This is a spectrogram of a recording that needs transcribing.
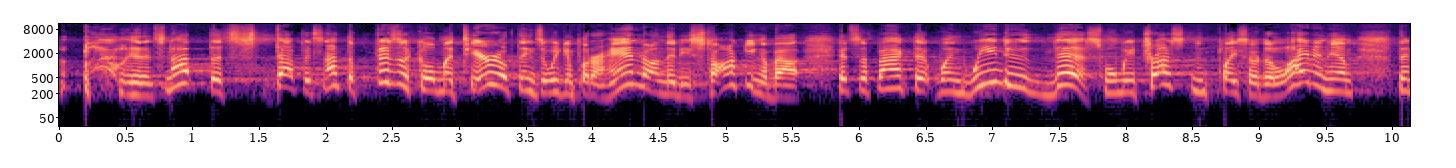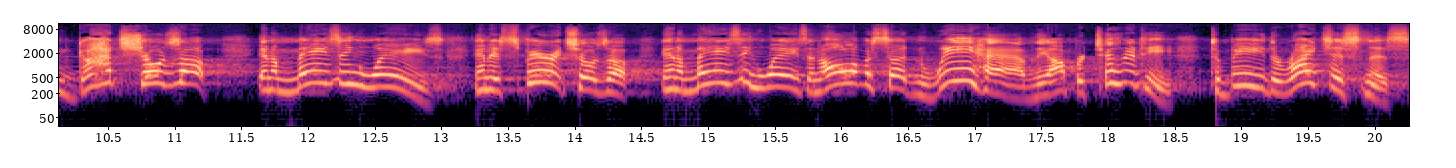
and it's not the stuff, it's not the physical, material things that we can put our hand on that He's talking about. It's the fact that when we do this, when we trust and place our delight in Him, then God shows up in amazing ways, and His Spirit shows up in amazing ways, and all of a sudden we have the opportunity to be the righteousness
